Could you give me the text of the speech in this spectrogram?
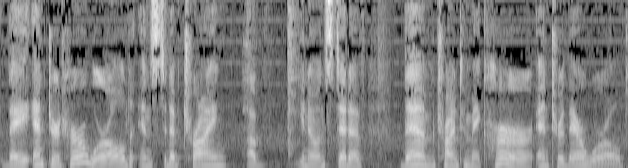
they entered her world instead of trying of you know instead of them trying to make her enter their world.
